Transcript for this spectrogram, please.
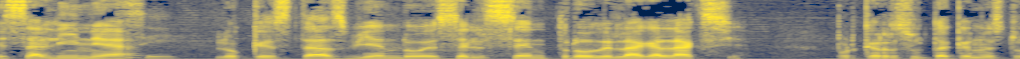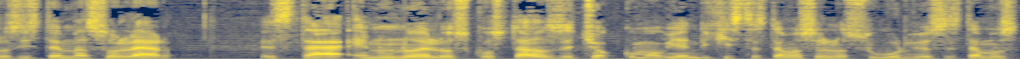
esa línea, Sí. lo que estás viendo es el centro de la galaxia, porque resulta que nuestro sistema solar está en uno de los costados. De hecho, como bien dijiste, estamos en los suburbios, estamos,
